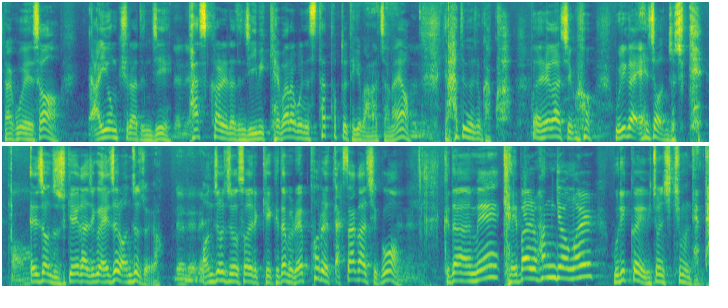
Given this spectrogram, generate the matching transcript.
라고 해서 아이온큐라든지 네네. 파스칼이라든지 이미 개발하고 있는 스타트업들 되게 많았잖아요. 야, 하드웨어 좀 갖고 와. 해가지고 우리가 애저 얹어줄게. 어. 애저 얹어줄게 해가지고 애저를 얹어줘요. 네네네. 얹어줘서 이렇게 그 다음에 래퍼를 딱 싸가지고 네네네. 그 다음에 개발 환경을 우리 거에 의존시키면 된다.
